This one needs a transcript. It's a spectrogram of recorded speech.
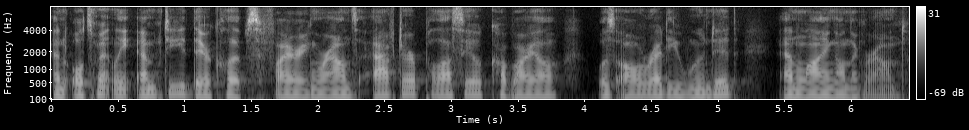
and ultimately emptied their clips, firing rounds after Palacio Carbajal was already wounded and lying on the ground.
